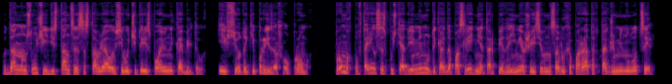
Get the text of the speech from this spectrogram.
В данном случае дистанция составляла всего 4,5 кабельтовых, и все-таки произошел промах. Промах повторился спустя две минуты, когда последняя торпеда, имевшаяся в носовых аппаратах, также минула цель.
